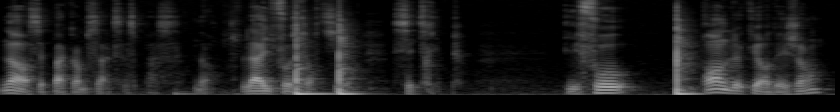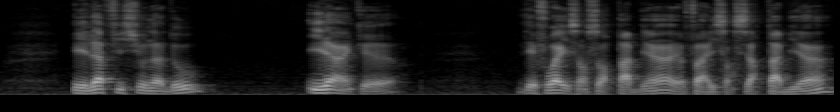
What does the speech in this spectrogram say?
non c'est pas comme ça que ça se passe non là il faut sortir ses tripes il faut prendre le cœur des gens et l'aficionado il a un cœur. Des fois il s'en sort pas bien enfin il s'en sert pas bien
